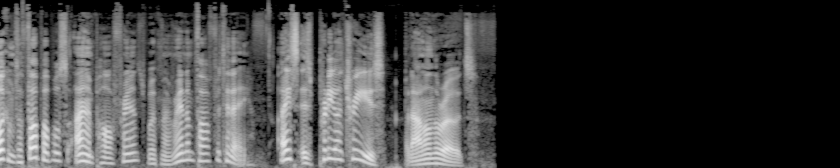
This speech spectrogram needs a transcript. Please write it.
Welcome to Thought Bubbles. I am Paul France with my random thought for today. Ice is pretty on trees, but not on the roads.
